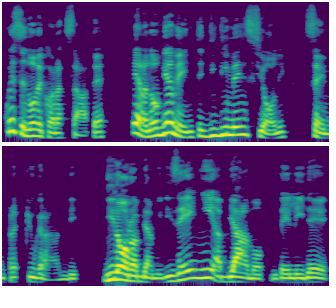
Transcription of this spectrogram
Queste nuove corazzate erano ovviamente di dimensioni sempre più grandi. Di loro abbiamo i disegni, abbiamo delle idee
